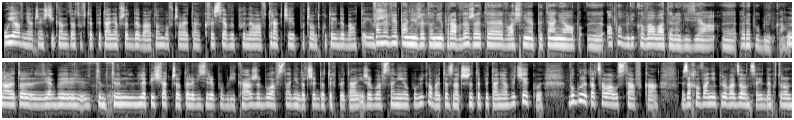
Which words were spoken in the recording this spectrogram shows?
ujawnia części kandydatów te pytania przed debatą, bo wczoraj ta kwestia wypłynęła w trakcie początku tej debaty. Już Ale wie pani, że to nieprawda, że te właśnie pytania op- y, opublikowała telewizja y, Republika. No ale to jakby tym, tym lepiej świadczy o telewizji Republika, że była w stanie dotrzeć do tych pytań i że była w stanie je opublikować. To znaczy, że te pytania wyciekły. W ogóle ta cała ustawka, zachowanie prowadzącej, na którą,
